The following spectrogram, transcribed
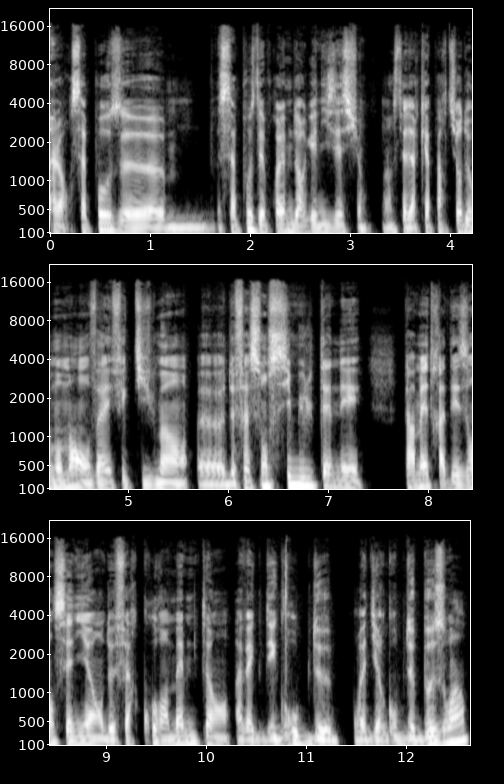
Alors, ça pose, euh, ça pose des problèmes d'organisation. Hein. C'est-à-dire qu'à partir du moment où on va effectivement, euh, de façon simultanée, permettre à des enseignants de faire cours en même temps avec des groupes de, on va dire, groupes de besoins,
